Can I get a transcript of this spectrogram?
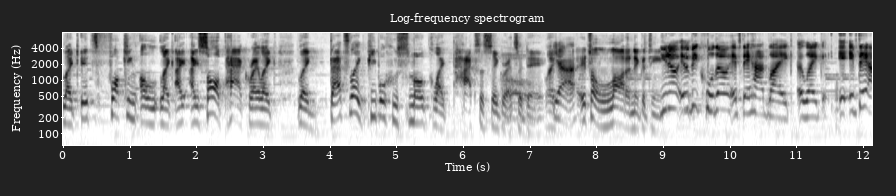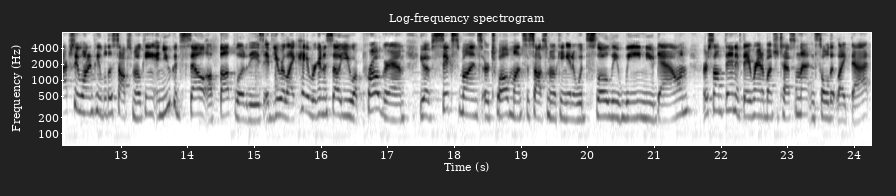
Like it's fucking a like I I saw a pack right like like that's like people who smoke like packs of cigarettes a oh. day. Like, Yeah. It's a lot of nicotine. You know, it would be cool though if they had like like if they actually wanted people to stop smoking and you could sell a fuckload of these if you were like, hey, we're gonna sell you a program. You have six months or twelve months to stop smoking and it would slowly wean you down or something. If they ran a bunch of tests on that and sold it like that,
